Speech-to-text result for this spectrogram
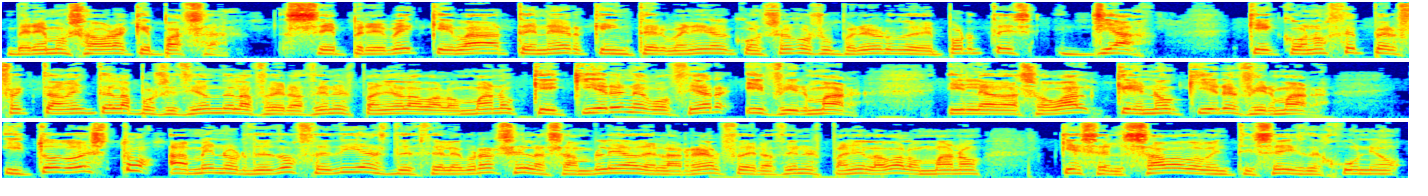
Veremos ahora qué pasa se prevé que va a tener que intervenir el Consejo Superior de Deportes ya, que conoce perfectamente la posición de la Federación Española de Balonmano, que quiere negociar y firmar, y la de Asobal, que no quiere firmar. Y todo esto a menos de 12 días de celebrarse la Asamblea de la Real Federación Española de Balonmano, que es el sábado 26 de junio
